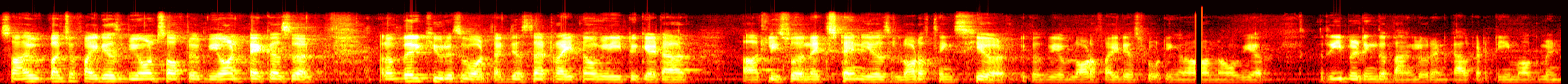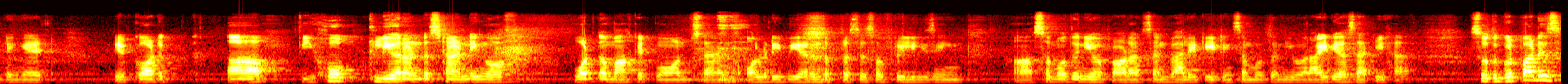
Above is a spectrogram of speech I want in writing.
So I have a bunch of ideas beyond software, beyond tech as well. And I'm very curious about that. Just that right now we need to get our, uh, at least for the next 10 years, a lot of things here because we have a lot of ideas floating around now. We are rebuilding the Bangalore and Calcutta team, augmenting it. We've got a, uh, we hope, clear understanding of what the market wants, and already we are in the process of releasing uh, some of the newer products and validating some of the newer ideas that we have. So the good part is,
